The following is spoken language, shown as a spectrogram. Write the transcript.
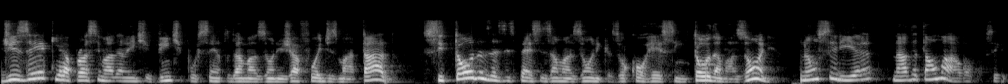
dizer que aproximadamente 20% da Amazônia já foi desmatado, se todas as espécies amazônicas ocorressem em toda a Amazônia, não seria nada tão mal. Você,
